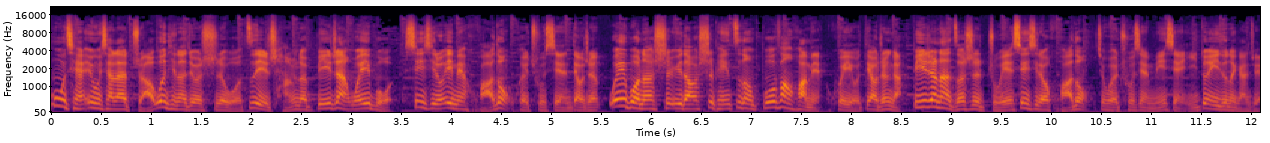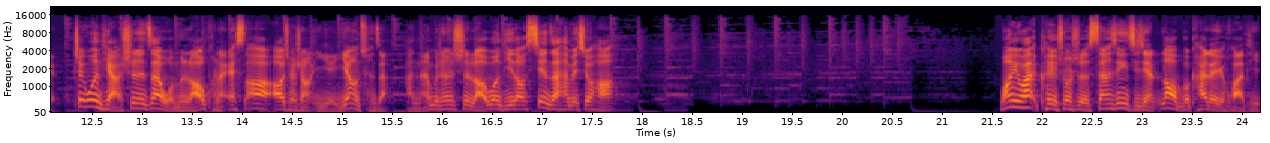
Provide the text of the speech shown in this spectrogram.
目前用下来主要问题呢，就是我自己常用的 B 站、微博信息流页面滑动会出现掉帧。微博呢是遇到视频自动播放画面会有掉帧感，B 站呢则是主页信息流滑动就会出现明显一顿一顿的感觉。这个问题啊，甚至在我们老款的 S2 Ultra 上也一样存在啊，难不成是老问题到现在还没修好？网 UI 可以说是三星旗舰绕不开的一个话题，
